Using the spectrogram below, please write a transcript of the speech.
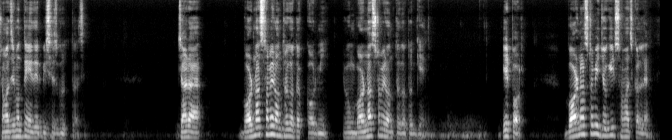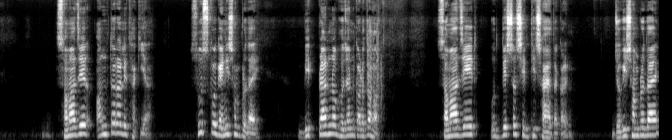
সমাজের মধ্যে এদের বিশেষ গুরুত্ব আছে। যারা বর্ণাশ্রমের অন্তর্গত কর্মী এবং বর্ণাশ্রমের অন্তর্গত জ্ঞানী। এরপর, বর্ণাশ্রমী যোগীর সমাজ কল্যাণ। সমাজের অন্তরালে থাকিয়া শুষ্ক জ্ঞানী সম্প্রদায় বিপ্রাণ্য ভোজন করত সমাজের উদ্দেশ্য সিদ্ধির সহায়তা করেন। যোগী সম্প্রদায়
